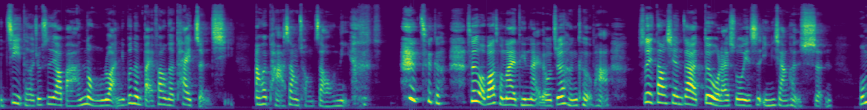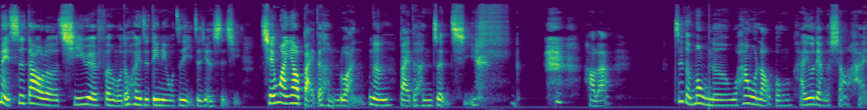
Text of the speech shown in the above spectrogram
你记得就是要把它弄乱，你不能摆放的太整齐，它会爬上床找你。这个这个我不知道从哪里听来的，我觉得很可怕，所以到现在对我来说也是影响很深。我每次到了七月份，我都会一直叮咛我自己这件事情，千万要摆的很乱，不能摆的很整齐。好啦，这个梦呢，我和我老公还有两个小孩，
